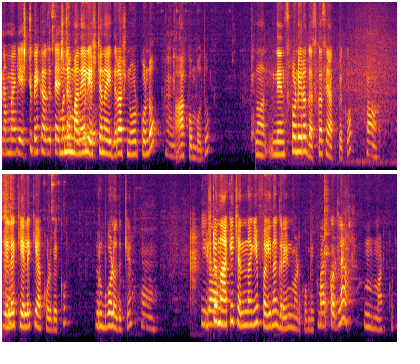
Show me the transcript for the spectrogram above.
ನಮಗೆ ಎಷ್ಟು ಬೇಕಾಗುತ್ತೆ ಅಷ್ಟು ನಿಮ್ಮ ಮನೇಲಿ ಎಷ್ಟು ಜನ ಇದ್ದೀರೋ ಅಷ್ಟು ನೋಡಿಕೊಂಡು ಹಾಕೊಬೋದು. ನೆನ್ಸ್ಕೊಂಡಿರೋ ಗಸಗಸೆ ಹಾಕಬೇಕು. ಹಾಂ ಏಲಕ್ಕಿ ಏಲಕ್ಕಿ ಹಾಕ್ಕೊಳ್ಬೇಕು ರುಬ್ಕೊಳ್ಳೋದಕ್ಕೆ. ಹ್ಮ್. ಇಷ್ಟನ್ನು ಹಾಕಿ ಚೆನ್ನಾಗಿ ಫೈನಾಗಿ ಗ್ರೈಂಡ್ ಮಾಡ್ಕೊಬೇಕು. ಮಾಡ್ಕೊಡ್ಲಾ? ಹ್ಞೂ ಮಾಡ್ಕೊಡಿ.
